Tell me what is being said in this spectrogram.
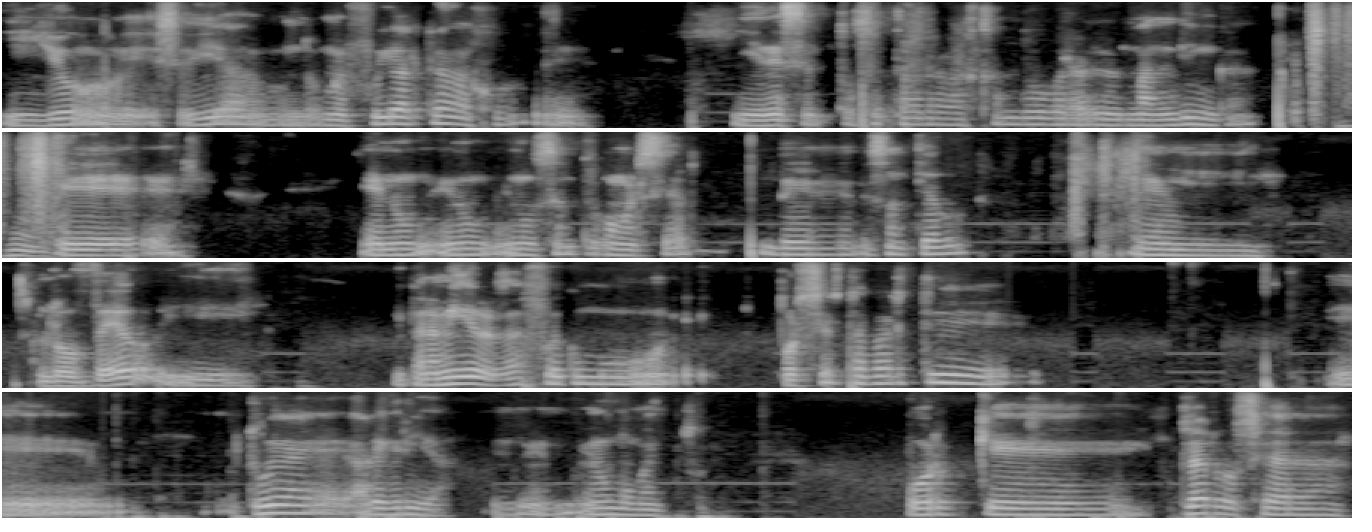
y, yo ese día cuando me fui al trabajo, eh, y en ese entonces estaba trabajando para el Mandinga, eh, en, un, en, un, en, un, centro comercial de, de Santiago, em, los veo y, y para mí de verdad fue como, por cierta parte, eh, tuve alegría en, un momento. Porque, claro, o sea,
